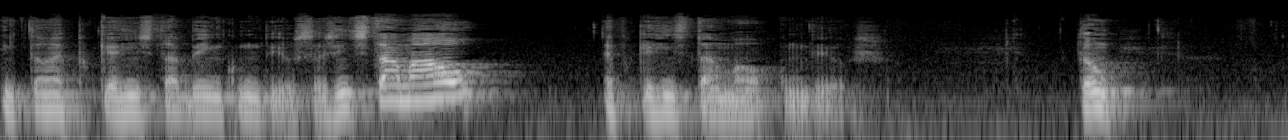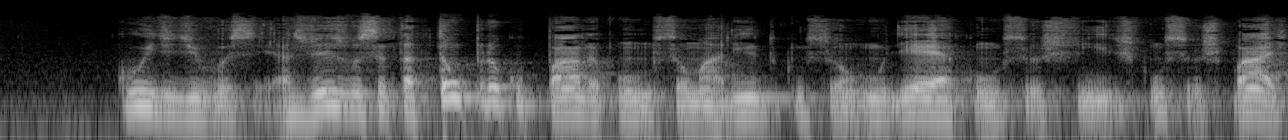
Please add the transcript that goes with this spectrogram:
então é porque a gente está bem com Deus. Se a gente está mal, é porque a gente está mal com Deus. Então, cuide de você. Às vezes você está tão preocupada com o seu marido, com sua mulher, com os seus filhos, com seus pais,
